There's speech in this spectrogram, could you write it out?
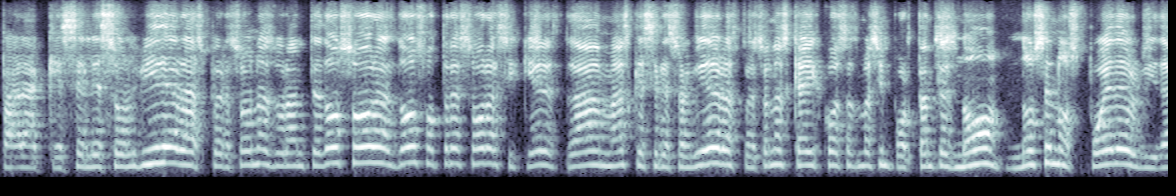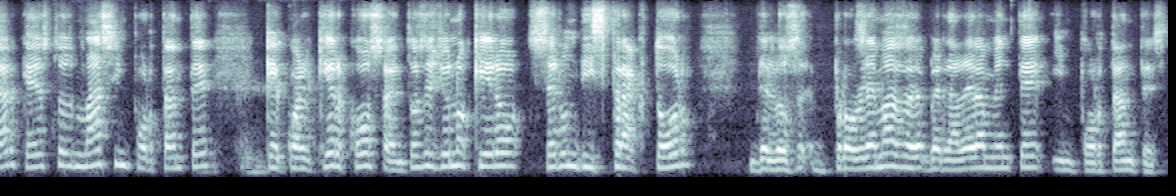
para que se les olvide a las personas durante dos horas, dos o tres horas si quieres, nada más que se les olvide a las personas que hay cosas más importantes. No, no se nos puede olvidar que esto es más importante que cualquier cosa. Entonces yo no quiero ser un distractor de los problemas verdaderamente importantes.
